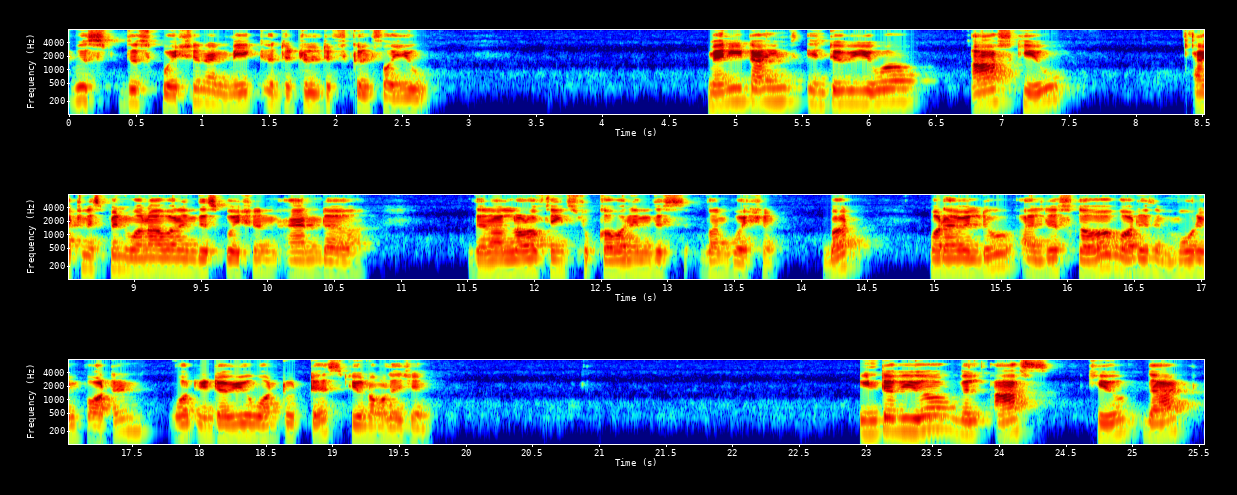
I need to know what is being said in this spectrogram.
twist this question and make a little difficult for you? Many times interviewer ask you I can spend one hour in this question and uh, there are a lot of things to cover in this one question. But what I will do I'll just cover what is more important what interview want to test your knowledge in interviewer will ask you that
